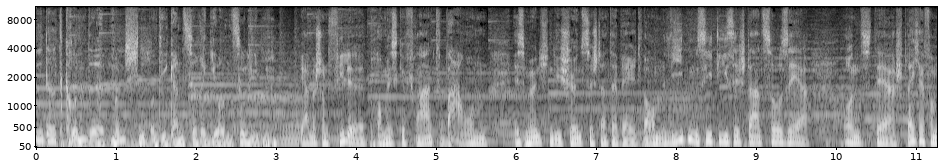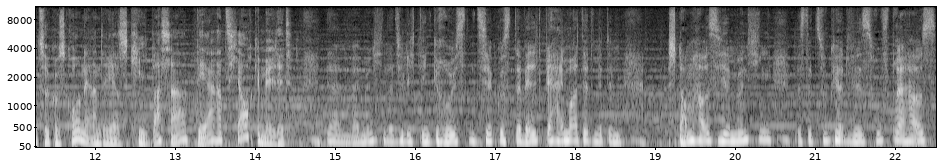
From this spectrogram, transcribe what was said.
100 Gründe, München und die ganze Region zu lieben. Wir haben ja schon viele Promis gefragt, warum ist München die schönste Stadt der Welt? Warum lieben sie diese Stadt so sehr? Und der Sprecher vom Zirkus Krone, Andreas Kielbasser, der hat sich auch gemeldet. Ja, weil München natürlich den größten Zirkus der Welt beheimatet mit dem Stammhaus hier in München, das dazugehört wie das Hofbräuhaus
